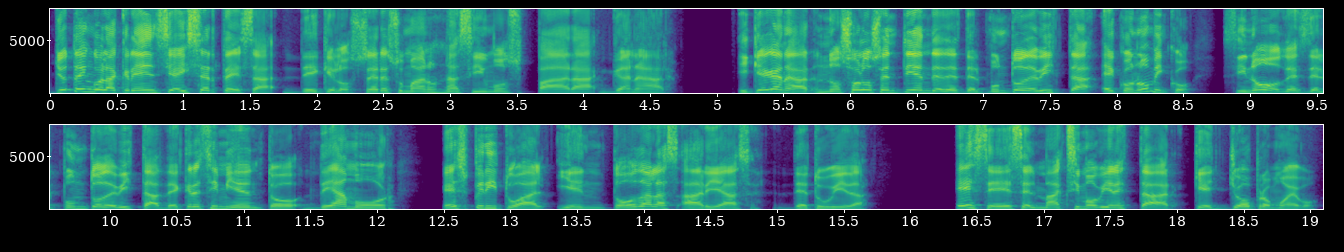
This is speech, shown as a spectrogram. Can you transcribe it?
Yo tengo la creencia y certeza de que los seres humanos nacimos para ganar. Y que ganar no solo se entiende desde el punto de vista económico, sino desde el punto de vista de crecimiento, de amor, espiritual y en todas las áreas de tu vida. Ese es el máximo bienestar que yo promuevo.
